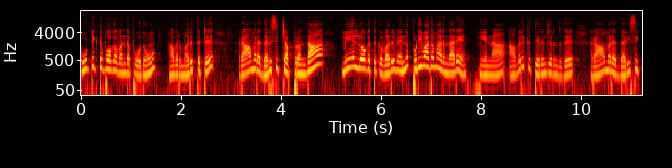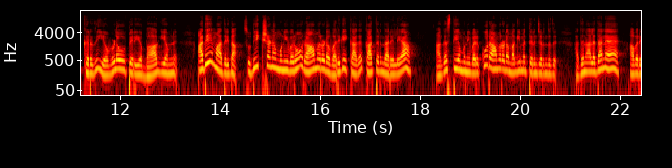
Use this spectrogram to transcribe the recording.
கூட்டிகிட்டு போக வந்த போதும் அவர் மறுத்துட்டு ராமரை தரிசிச்ச அப்புறம்தான் மேல் லோகத்துக்கு வருவேன்னு புடிவாதமா இருந்தாரே. ஏன்னா அவருக்கு தெரிஞ்சிருந்தது ராமரை தரிசிக்கிறது எவ்வளவு பெரிய பாக்கியம்னு. அதே மாதிரி தான் சுதீக்ஷண முனிவரும் ராமரோட வருகைக்காக காத்திருந்தார் இல்லையா? அகஸ்திய முனிவருக்கும் ராமரோட மகிமை தெரிஞ்சிருந்தது. அதனால தானே அவர்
